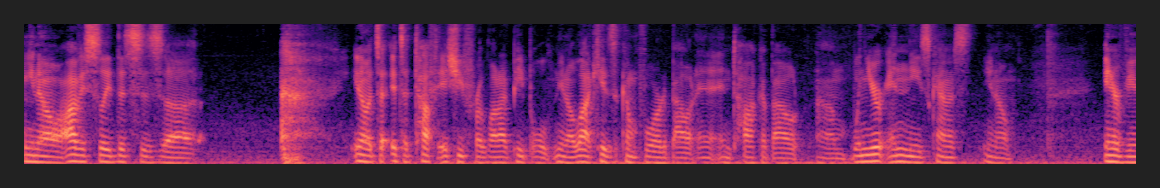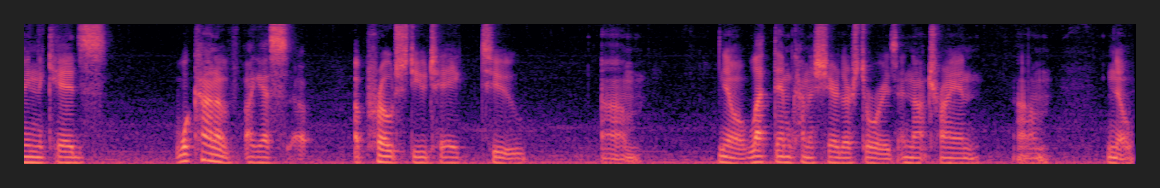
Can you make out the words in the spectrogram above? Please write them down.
you know, obviously this is a, you know, it's a it's a tough issue for a lot of people. You know, a lot of kids to come forward about and, and talk about um, when you're in these kind of, you know, interviewing the kids. What kind of, I guess, uh, approach do you take to, um, you know, let them kind of share their stories and not try and, um, you know,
